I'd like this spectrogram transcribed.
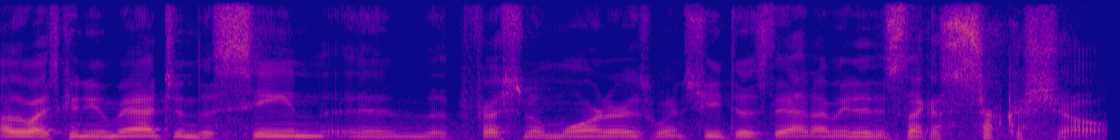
Otherwise, can you imagine the scene in the professional mourners when she does that? I mean, it's like a circus show.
